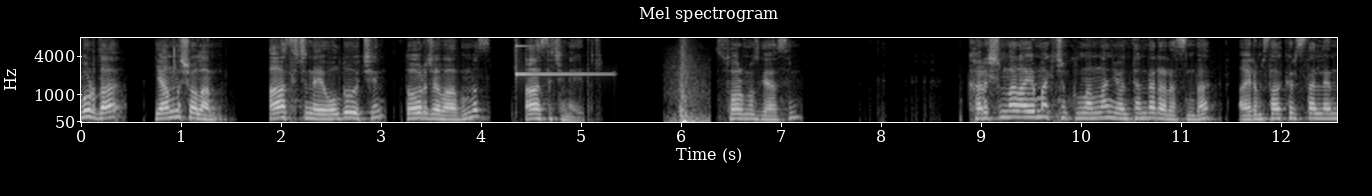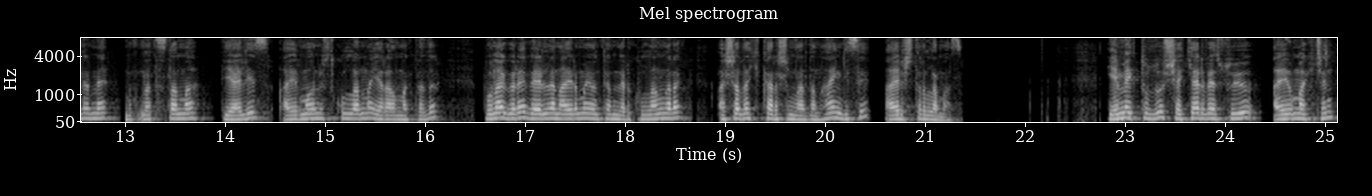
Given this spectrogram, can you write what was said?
Burada yanlış olan A seçeneği olduğu için doğru cevabımız A seçeneğidir. Sorumuz gelsin. Karışımları ayırmak için kullanılan yöntemler arasında ayrımsal kristallendirme, mıknatıslama, diyaliz, ayırma onüsü kullanma yer almaktadır. Buna göre verilen ayırma yöntemleri kullanılarak aşağıdaki karışımlardan hangisi ayrıştırılamaz? Yemek tuzu, şeker ve suyu ayırmak için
